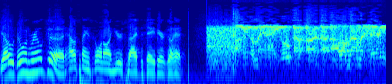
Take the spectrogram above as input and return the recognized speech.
Joe, doing real good. How's things going on your side today there? Go ahead. Audio man, are you uh, uh, uh, Alabama City?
